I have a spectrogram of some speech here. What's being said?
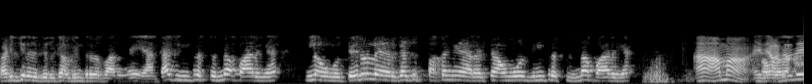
படிக்கிறதுக்கு இருக்கு அப்படின்றத பாருங்க. யாருக்காச்சும் இன்ட்ரெஸ்ட் இருந்தா பாருங்க. இல்ல உங்க தெருவுல யாருக்காச்சும் பசங்க யாராச்சும் அவங்களுக்கு இன்ட்ரெஸ்ட் இருந்தா பாருங்க. ஆமா. இது அதாவது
